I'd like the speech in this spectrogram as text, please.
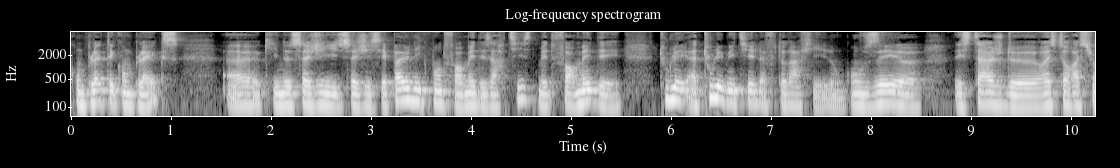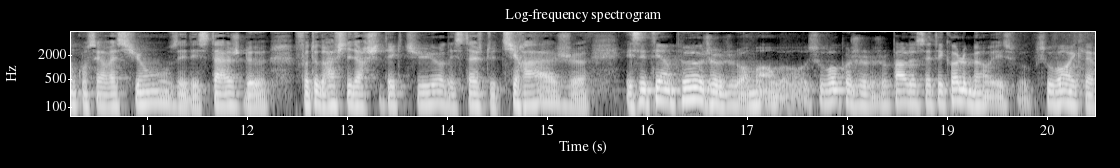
complète et complexe, euh, qui ne s'agissait pas uniquement de former des artistes, mais de former des, tous les, à tous les métiers de la photographie. Donc on faisait euh, des stages de restauration-conservation, on faisait des stages de photographie d'architecture, des stages de tirage. et c'était un peu, je, je, souvent quand je, je, parle de cette école, ben, souvent avec la,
